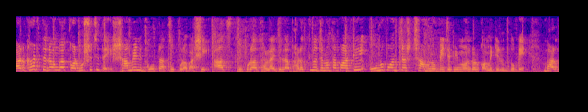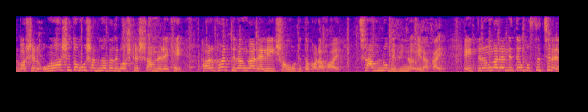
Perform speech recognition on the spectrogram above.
হর ঘর তিরঙ্গা কর্মসূচিতে সামিল গোটা ত্রিপুরাবাসী। আজ ত্রিপুরা ধলাই জেলা ভারতীয় জনতা পার্টি উনপঞ্চাশ ছামনু বিজেপি মণ্ডল কমিটির উদ্যোগে ভারতবর্ষের উনআশিতম স্বাধীনতা দিবসকে সামনে রেখে হর ঘর তিরঙ্গা র্যালি সংগঠিত করা হয় ছামনু বিভিন্ন এলাকায়। এই তিরঙ্গা র্যালিতে উপস্থিত ছিলেন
